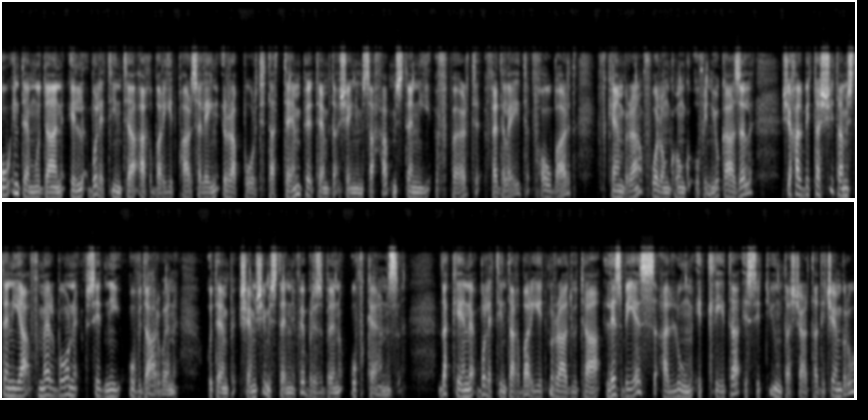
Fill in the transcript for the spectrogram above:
U ntemmu dan il-bulettin ta' aħbarijiet b'ħarsa lejn ir-rapport tat-temp, temp daqsxejn imsaħħab mistenni f'Perth, f'Adelaide, f'Hobart, f'Canberra, f'Wollongong u fi Newcastle, xi ħalbiet tax-xita mistennija f'Melbourne, f'Sydney u f'Darwin, u temp xemxi mistenni fi Brisbane u f'Cairns. Dak kien bullettin ta' aħbarijiet mir-radju ta' l-SBS għal llum it-Tlieta is-sitt jum tax-xahar ta' Diċembru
